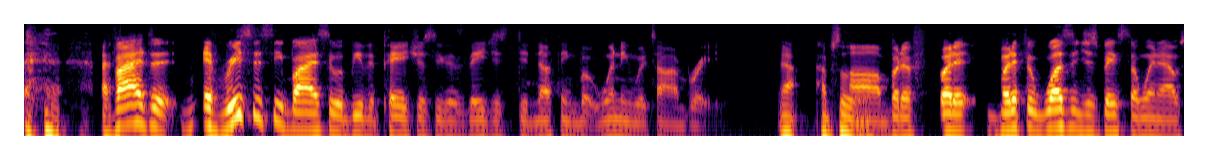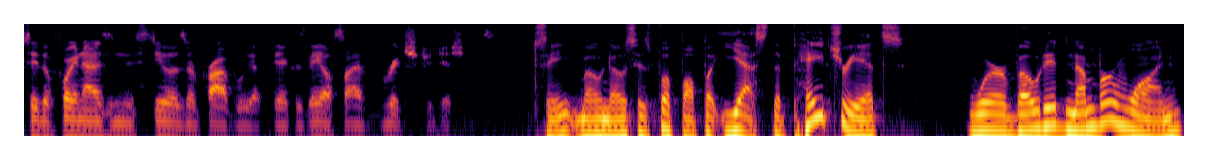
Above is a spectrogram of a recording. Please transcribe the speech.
if I had to, if recency bias, it would be the Patriots because they just did nothing but winning with Tom Brady. Yeah, absolutely. Uh, but if but it but if it wasn't just based on winning, I would say the 49ers and the Steelers are probably up there because they also have rich traditions. See, Mo knows his football. But yes, the Patriots were voted number one.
